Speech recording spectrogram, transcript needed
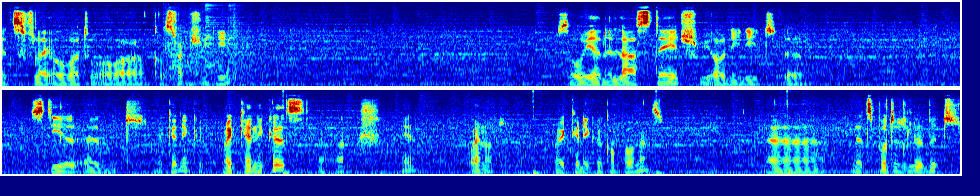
Let's fly over to our construction here. So we are in the last stage. We only need uh, steel and mechanical mechanicals. yeah, why not? Mechanical components. Uh, let's put it a little bit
